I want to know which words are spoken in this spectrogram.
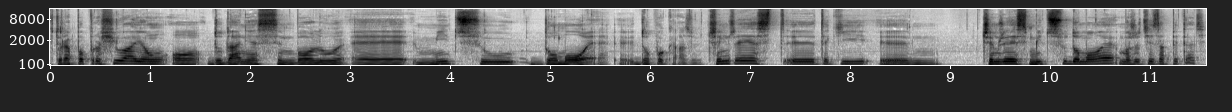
która poprosiła ją o dodanie symbolu Mitsudomoe do pokazu. Czymże jest taki, czymże jest Mitsudomoe, możecie zapytać?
